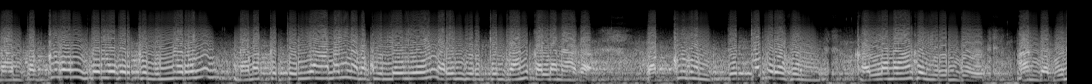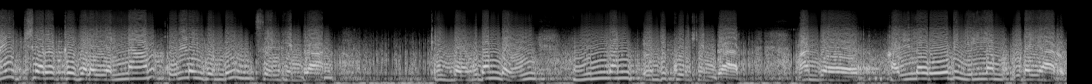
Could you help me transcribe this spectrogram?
நாம் பக்குவம் பெறுவதற்கு முன்னரும் நமக்கு தெரியாமல் நமக்கு உள்ளேயே மறைந்திருக்கின்றான் கள்ளனாக. பக்குவம் பெற்ற பிறகும் கள்ளனாக இருந்து அந்த வினைச்சரக்குகளை எல்லாம் கொள்ளை கொண்டு செல்கின்றான். இந்த உடம்பை இல்லம் என்று கூறுகின்றார். அந்த கள்ளரோடு இல்லம் உடையார்.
